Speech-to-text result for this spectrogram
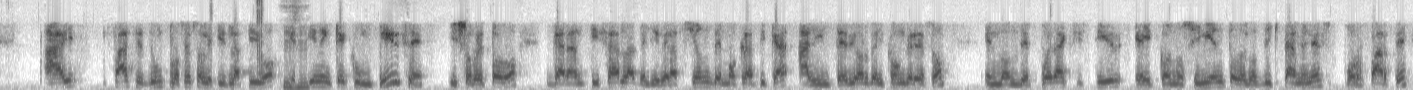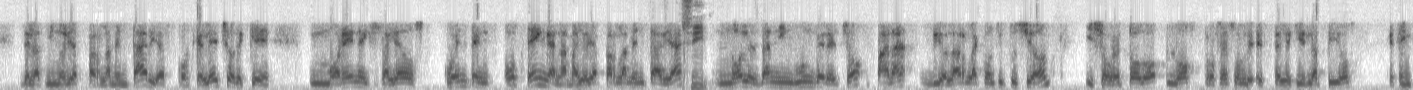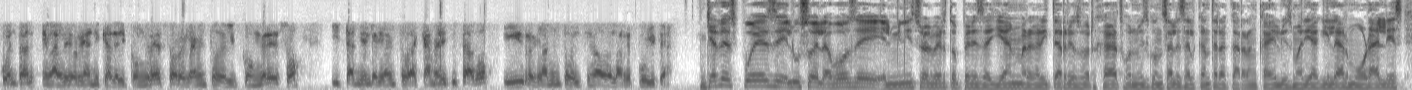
hay fases de un proceso legislativo que tienen que cumplirse y sobre todo garantizar la deliberación democrática al interior del Congreso en donde pueda existir el conocimiento de los dictámenes por parte de las minorías parlamentarias, porque el hecho de que Morena y sus aliados cuenten o tengan la mayoría parlamentaria, no les dan ningún derecho para violar la Constitución y sobre todo los procesos este, legislativos que se encuentran en la ley orgánica del Congreso, reglamento del Congreso y también reglamento de la Cámara de Diputados y reglamento del Senado de la República. Ya después del uso de la voz del ministro Alberto Pérez Dayán, Margarita Ríos Berjat, Juan Luis González Alcántara Carranca y Luis María Aguilar Morales,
